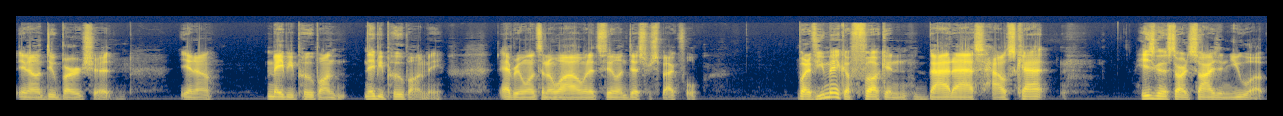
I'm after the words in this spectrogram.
You know, do bird shit. You know, maybe poop on maybe poop on me every once in a mm-hmm. while when it's feeling disrespectful. But if you make a fucking badass house cat, he's gonna start sizing you up.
